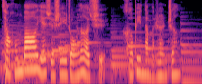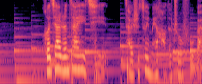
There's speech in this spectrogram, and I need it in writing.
抢红包也许是一种乐趣，何必那么认真？和家人在一起才是最美好的祝福吧。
